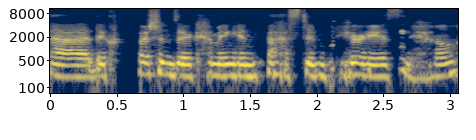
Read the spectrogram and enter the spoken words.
Uh, the questions are coming in fast and furious now.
